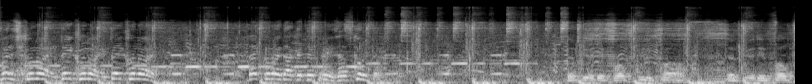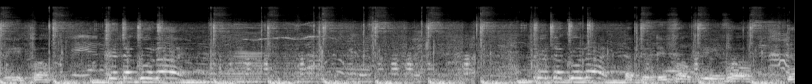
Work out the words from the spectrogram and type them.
Mergi cu noi, dai cu noi, dai cu noi. Dai cu noi dacă te prinzi, ascultă. The beautiful people, the beautiful people. Cântă cu noi! Cântă cu noi The beautiful people The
